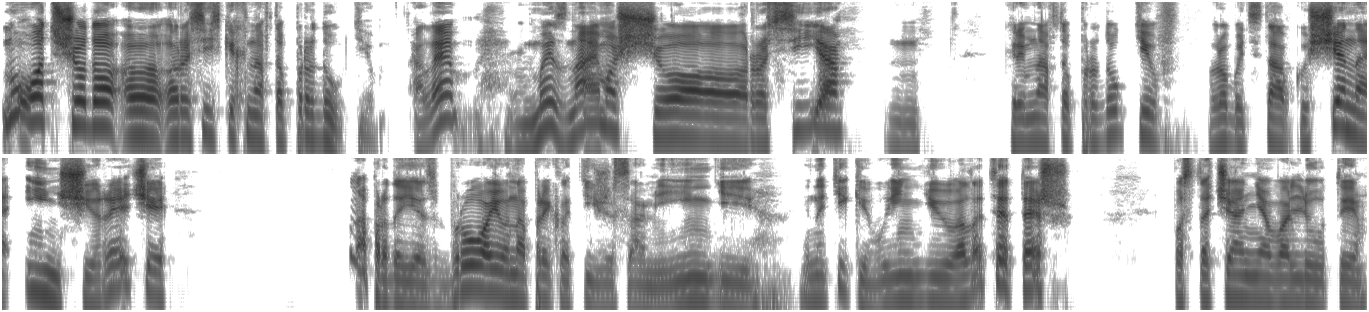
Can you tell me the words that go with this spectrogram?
Ну, от щодо е, російських нафтопродуктів. Але ми знаємо, що Росія, крім нафтопродуктів, робить ставку ще на інші речі. Вона продає зброю, наприклад, тій же самій Індії, і не тільки в Індію, але це теж постачання валюти.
